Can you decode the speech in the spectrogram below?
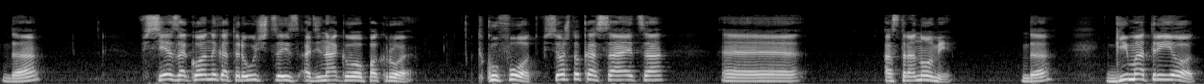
да, все законы, которые учатся из одинакового покроя. Ткуфот, все, что касается э, астрономии, да. Гиматриот,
